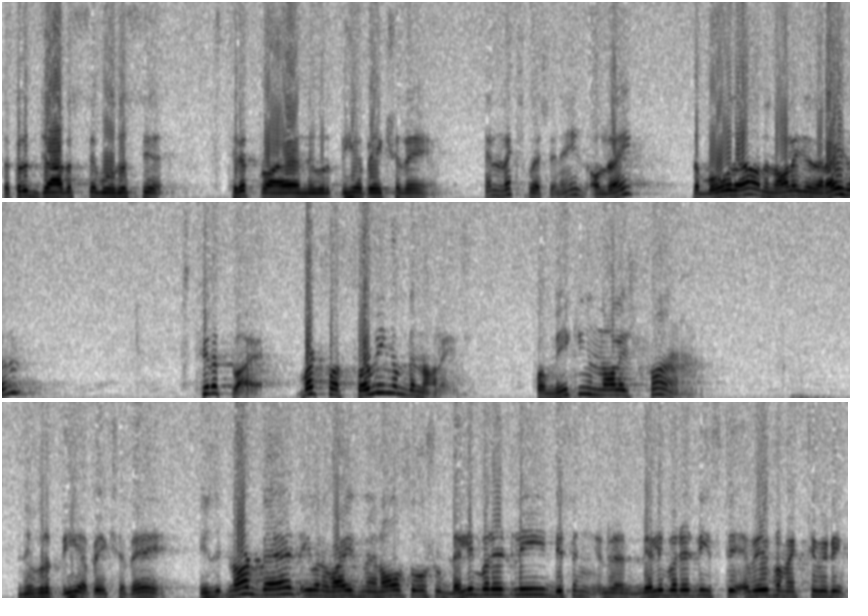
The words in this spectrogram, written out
सकृज्जातस्य बोधस्य स्थिरत्वाय निवृत्तिः अपेक्षते Then next question is, all right, the bodha or the knowledge has arisen, sthiratvaya, but for firming up the knowledge, for making knowledge firm. Nivritti apekshate. Is it not that even a wise man also should deliberately deliberately stay away from activity?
